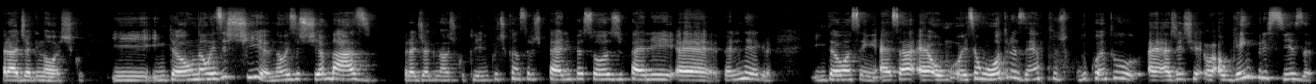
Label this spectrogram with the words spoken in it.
para diagnóstico. E então não existia, não existia base para diagnóstico clínico de câncer de pele em pessoas de pele, é, pele negra. Então, assim, essa é um, esse é um outro exemplo do quanto é, a gente, alguém precisa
